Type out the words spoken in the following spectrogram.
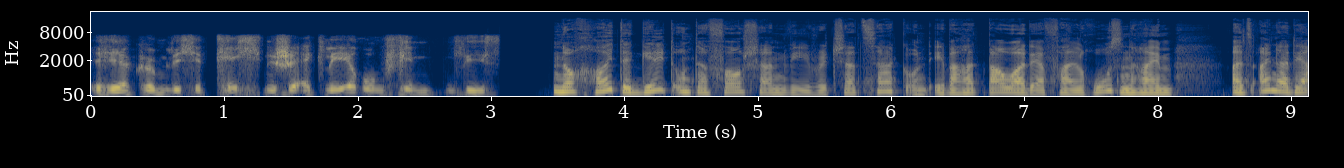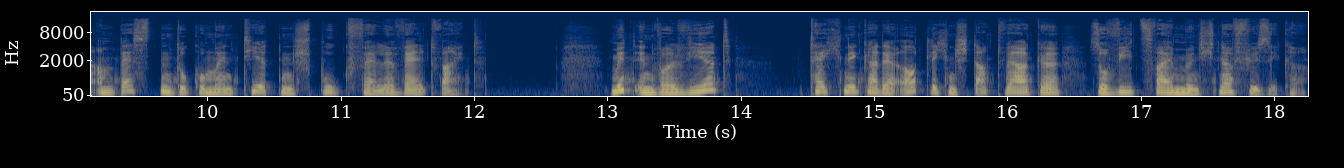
herkömmliche technische Erklärung finden ließ. Noch heute gilt unter Forschern wie Richard Zack und Eberhard Bauer der Fall Rosenheim als einer der am besten dokumentierten Spukfälle weltweit. Mit involviert Techniker der örtlichen Stadtwerke sowie zwei Münchner Physiker.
